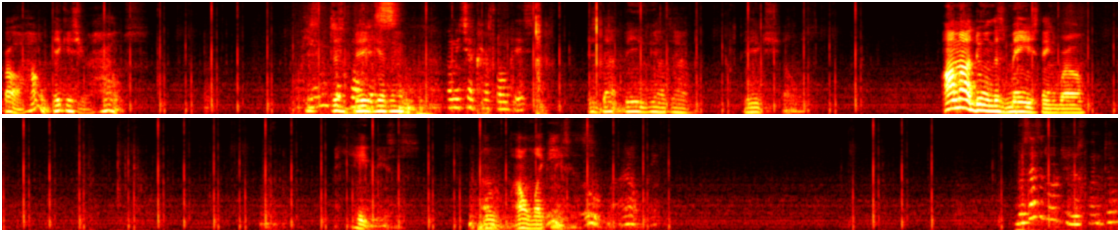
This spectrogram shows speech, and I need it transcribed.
Bro, how big is your house? Okay, This, let me this check big, you have focus. to have, Let me check her focus. is that big, you have to have big shelves. I'm not doing this maze thing, bro. I hate mazes. I don't, I don't like mazes. too. I don't like. Was that the door you just went to? It's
